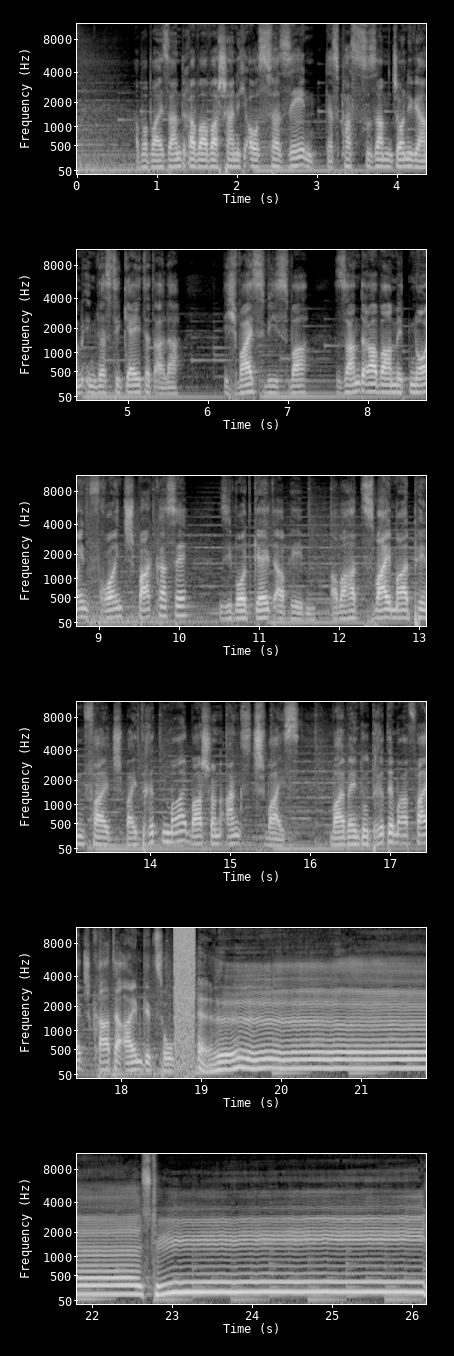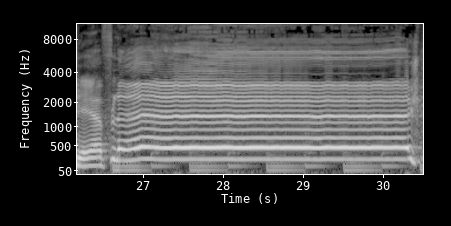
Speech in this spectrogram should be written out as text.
Aber bei Sandra war wahrscheinlich aus Versehen. Das passt zusammen, Johnny, wir haben investigated, Alter. Ich weiß, wie es war. Sandra war mit neuen Freund Sparkasse. Sie wollte Geld abheben, aber hat zweimal PIN falsch. Bei dritten Mal war schon Angstschweiß. Weil wenn du dritte Mal falsch Karte eingezogen. Es der flasht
